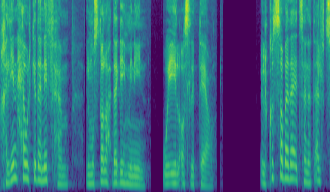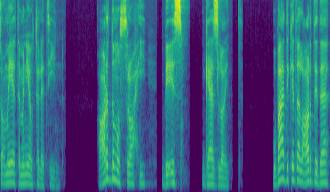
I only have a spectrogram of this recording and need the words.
فخلينا نحاول كده نفهم المصطلح ده جه منين وإيه الأصل بتاعه. القصة بدأت سنة 1938 عرض مسرحي باسم Gas Light وبعد كده العرض ده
